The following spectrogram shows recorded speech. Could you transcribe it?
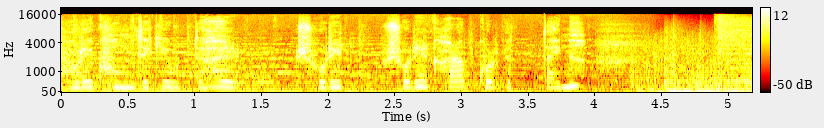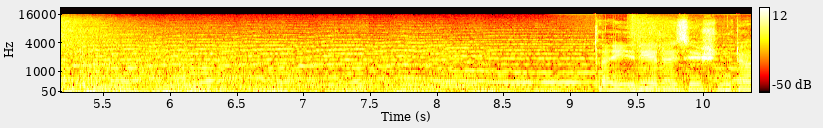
ভোরে ঘুম থেকে উঠতে হয় শরীর শরীর খারাপ করবে তাই না? তাই এই রিয়েলাইজেশনটা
